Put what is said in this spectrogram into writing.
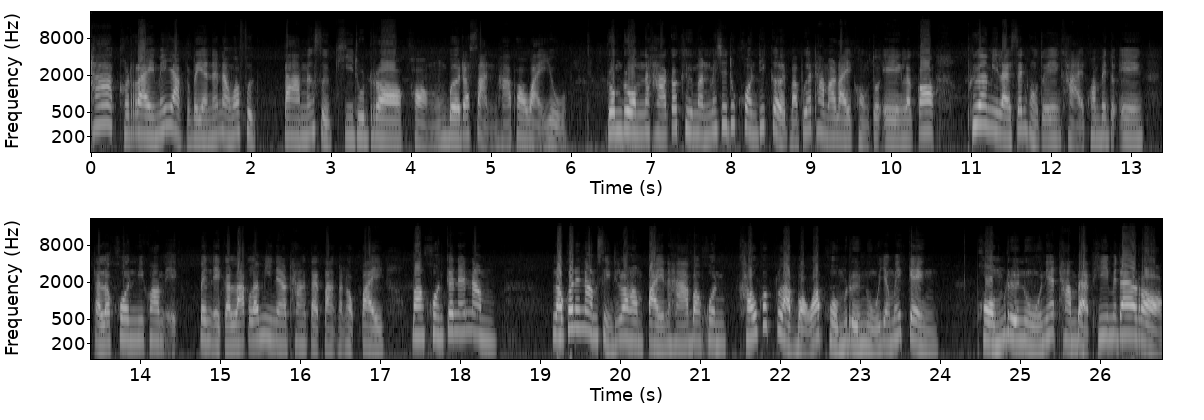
ถ้าใครไม่อยากเรียนแนะนำว่าฝึกตามหนังสือ Key to Draw ของเบอร์ดสันนะคะพอไหวอยู่ รวมๆนะคะ ก็คือมันไม่ใช่ทุกคนที่เกิดมาเพื่อทำอะไรของตัวเอง แล้วก็เพื่อมีลายเส้นของตัวเองขายความเป็นตัวเอง แต่ละคนมีความเป็นเอกลักษณ์ และมีแนวทางแตกต่างกันออกไป บางคนก็แนะนำเราก็แนะนำสิ่งที่เราทำไปนะคะ บางคนเขาก็กลับบอกว่าผมหรือหนูยังไม่เก่ง ผมหรือหนูเนี่ยทำแบบพี่ไม่ได้หรอก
